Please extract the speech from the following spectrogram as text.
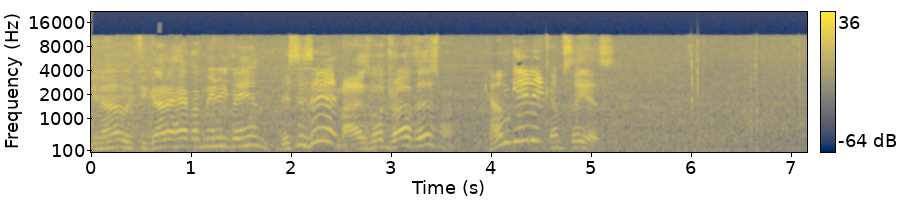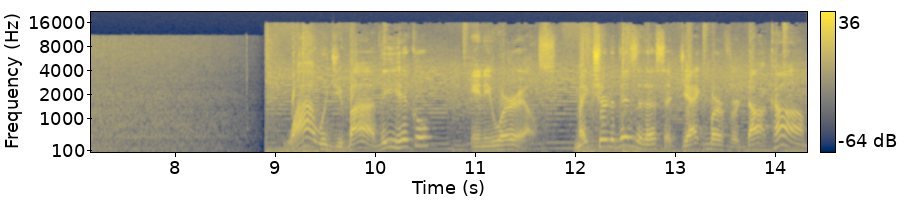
You know, if you gotta have a minivan, This is it. might as well drive this one. Come get it. Come see us. Why would you buy a vehicle anywhere else? Make sure to visit us at jackburford.com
